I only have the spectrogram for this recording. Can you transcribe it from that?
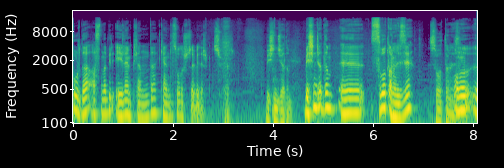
burada aslında bir eylem planını da kendisi oluşturabilir. Süper. Beşinci adım. Beşinci adım e, SWOT analizi. SWOT analizi. Onu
